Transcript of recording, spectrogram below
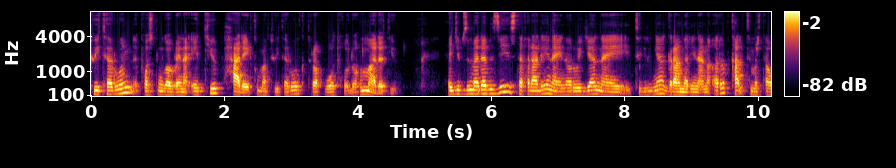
ትዊተር እውን ፖስት ንገብሮ ኢና ኤቲዩብ ሓደ ኢልኩም ኣብ ትዊተር እውን ክትረኽብዎ ትኽእሉኹም ማለት እዩ ሕጂ መደብ እዚ ዝተፈላለየ ናይ ኖርዌጅያን ናይ ትግርኛ ግራመር ኢና ነቐርብ። ካልእ ትምህርታዊ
